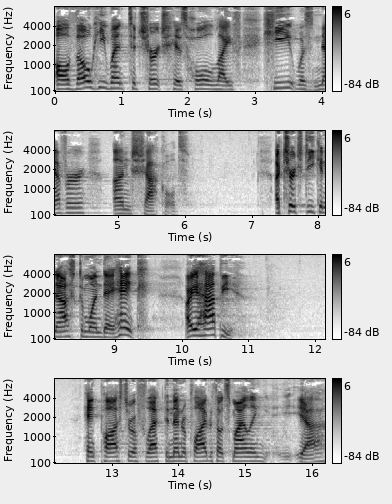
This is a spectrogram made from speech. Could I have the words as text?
Although he went to church his whole life, he was never unshackled. A church deacon asked him one day, Hank, are you happy? Hank paused to reflect and then replied without smiling, Yeah.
